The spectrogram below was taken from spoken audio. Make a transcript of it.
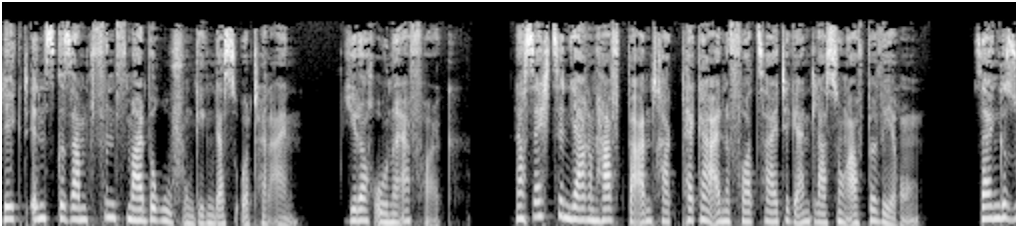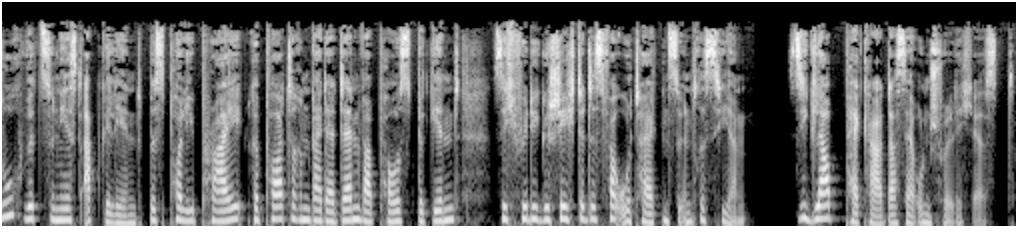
legt insgesamt fünfmal Berufung gegen das Urteil ein. Jedoch ohne Erfolg. Nach 16 Jahren Haft beantragt Pecker eine vorzeitige Entlassung auf Bewährung. Sein Gesuch wird zunächst abgelehnt, bis Polly Pry, Reporterin bei der Denver Post, beginnt, sich für die Geschichte des Verurteilten zu interessieren. Sie glaubt Pecker, dass er unschuldig ist.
